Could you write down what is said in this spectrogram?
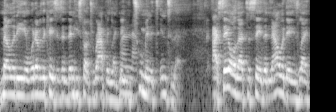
melody and whatever the case is, and then he starts rapping like maybe two minutes into that. I say all that to say that nowadays, like,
